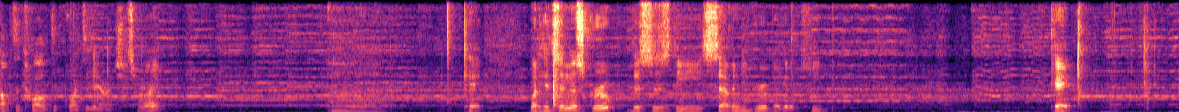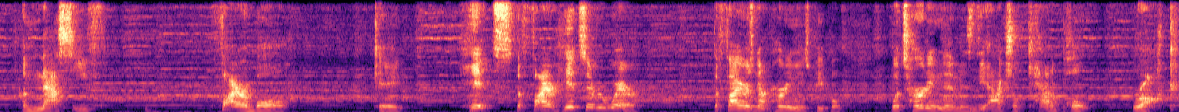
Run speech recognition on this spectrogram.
Up to 12 to points of damage. That's alright. Uh, okay. What hits in this group? This is the 70 group. I'm going to keep. Okay. A massive fireball. Okay. Hits. The fire hits everywhere. The fire is not hurting these people. What's hurting them is the hmm. actual catapult rock.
